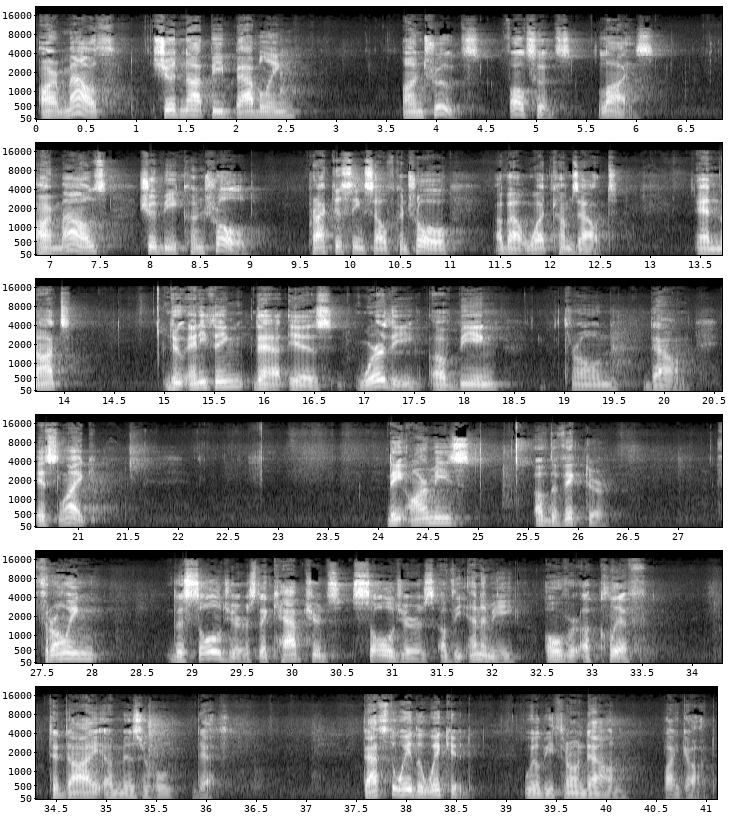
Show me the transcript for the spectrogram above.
Our mouth should not be babbling untruths, falsehoods, lies. Our mouths should be controlled, practicing self control about what comes out, and not do anything that is worthy of being thrown down. It's like the armies of the victor throwing the soldiers, the captured soldiers of the enemy, over a cliff to die a miserable death. That's the way the wicked will be thrown down by God.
